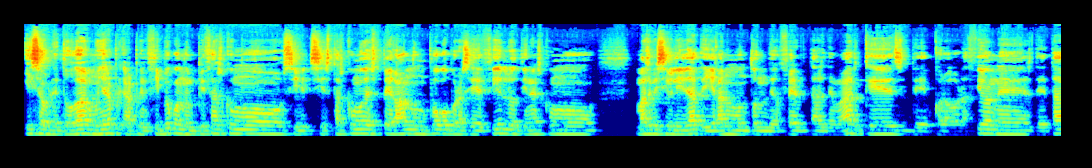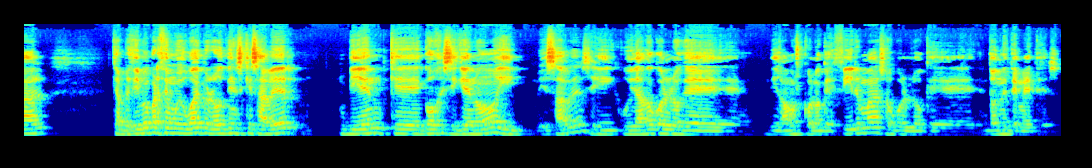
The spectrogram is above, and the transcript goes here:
Y sobre todo muy al, principio cuando empiezas como, si, si, estás como despegando un poco, por así decirlo, tienes como más visibilidad, te llegan un montón de ofertas de markets, de colaboraciones, de tal, que al principio parece muy guay, pero luego tienes que saber bien qué coges y qué no, y, ¿sabes? Y cuidado con lo que, digamos, con lo que firmas o con lo que, dónde te metes.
